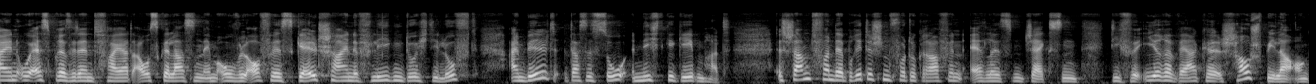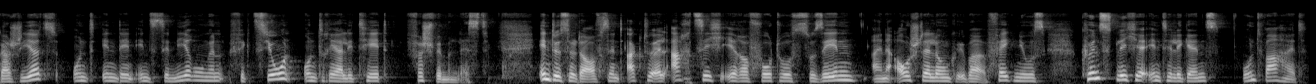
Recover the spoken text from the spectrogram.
Ein US-Präsident feiert ausgelassen im Oval Office. Geldscheine fliegen durch die Luft. Ein Bild, das es so nicht gegeben hat. Es stammt von der britischen Fotografin Alison Jackson, die für ihre Werke Schauspieler engagiert und in den Inszenierungen Fiktion und Realität verschwimmen lässt. In Düsseldorf sind aktuell 80 ihrer Fotos zu sehen. Eine Ausstellung über Fake News, künstliche Intelligenz und Wahrheit.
